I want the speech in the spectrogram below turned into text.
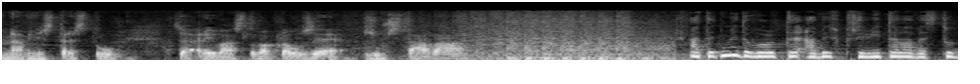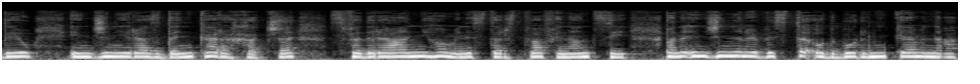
na ministerstvu za ery Václava Klauze zůstává. A teď mi dovolte, abych přivítala ve studiu inženýra Zdeňka Rachače z Federálního ministerstva financí. Pane inženýre, vy jste odborníkem na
